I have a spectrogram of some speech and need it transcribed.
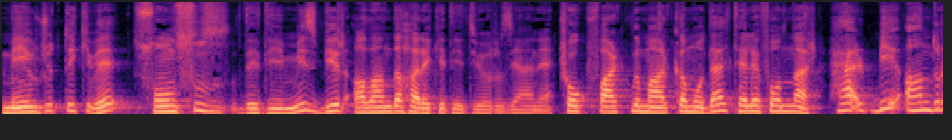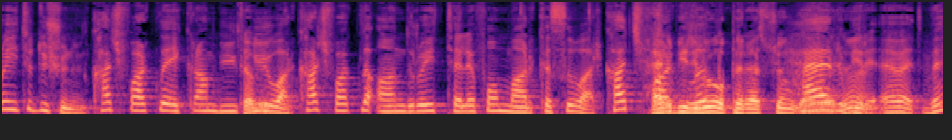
mevcuttaki ve sonsuz dediğimiz bir alanda hareket ediyoruz yani. Çok farklı marka model telefonlar. Her bir Android'i düşünün. Kaç farklı ekran büyüklüğü Tabii. var? Kaç farklı Android telefon markası var? Kaç her farklı biri bir operasyon galiba, Her biri evet ve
